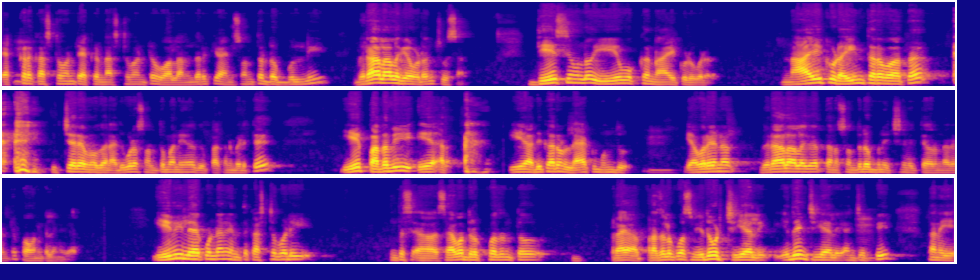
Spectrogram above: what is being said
ఎక్కడ. కష్టం అంటే ఎక్కడ నష్టం అంటే వాళ్ళందరికీ ఆయన సొంత డబ్బుల్ని విరాళాలుగా ఇవ్వడం చూశాను దేశంలో ఏ ఒక్క నాయకుడు కూడా నాయకుడు అయిన తర్వాత ఇచ్చారేమో కానీ అది కూడా సొంతమని అది పక్కన పెడితే ఏ పదవి ఏ ఏ అధికారం లేకముందు ఎవరైనా విరాళాలుగా తన సొంత డబ్బుని ఇచ్చిన వ్యక్తి ఎవరున్నారంటే పవన్ కళ్యాణ్ గారు. ఏమీ లేకుండానే ఇంత కష్టపడి ఇంత సేవ దృక్పథంతో ప్ర ప్రజల కోసం ఏదో ఒకటి చేయాలి ఏదేం చేయాలి అని చెప్పి తన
